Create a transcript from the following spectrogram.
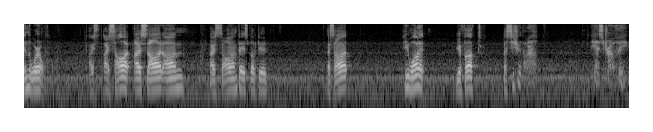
in the world. I, I saw it. I saw it on I saw it on Facebook, dude. I saw it. He won it. You're fucked. Best teacher in the world. He has a trophy.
